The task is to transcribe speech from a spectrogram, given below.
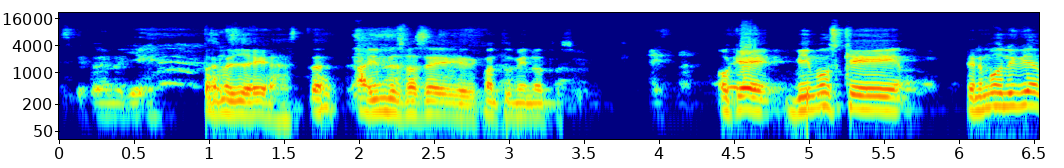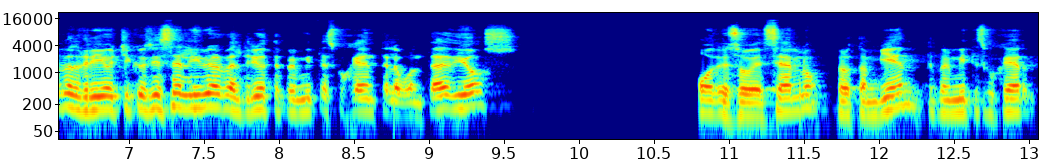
Es que todavía no llega. Todavía no llega. Hay un desfase de cuántos minutos. Ahí está. Ok, vimos que tenemos libre albedrío, chicos, y ese libre albedrío te permite escoger entre la voluntad de Dios o desobedecerlo, pero también te permite escoger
